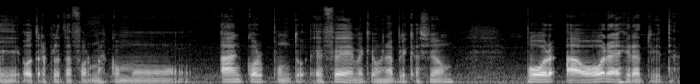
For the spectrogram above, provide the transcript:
eh, otras plataformas como Anchor.fm, que es una aplicación, por ahora es gratuita.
